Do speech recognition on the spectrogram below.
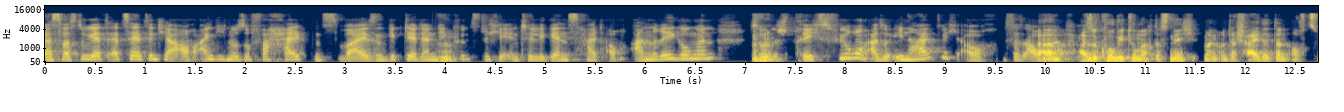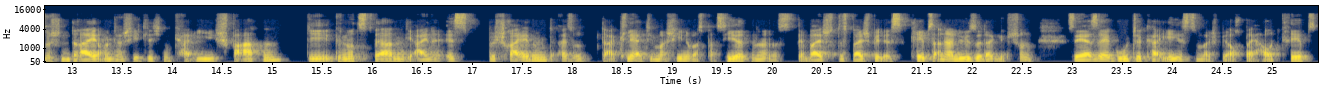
Das, was du jetzt erzählst, sind ja auch eigentlich nur so Verhaltensweisen. Gibt dir denn mhm. die künstliche Intelligenz halt auch Anregungen zur mhm. Gesprächsführung, also inhaltlich auch? Ist das auch? Ähm, also Cogito macht das nicht. Man unterscheidet dann oft zwischen drei unterschiedlichen KI-Sparten, die genutzt werden. Die eine ist beschreibend, also da erklärt die Maschine, was passiert. Ne? Das, Be das Beispiel ist Krebsanalyse. Da gibt es schon sehr, sehr gute KIs, zum Beispiel auch bei Hautkrebs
